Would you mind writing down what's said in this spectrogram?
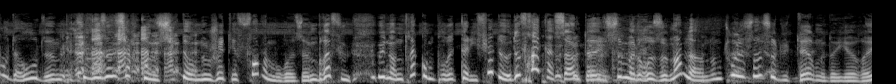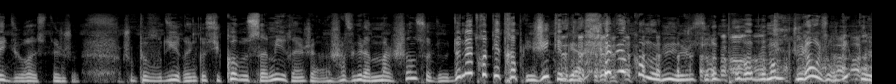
Boudaoud, hein, petit voisin circoncis dont j'étais fort amoureuse. hein. Bref, une entrée qu'on pourrait qualifier de, de fracassante, hein, et ce malheureusement dans, dans tous les sens du terme d'ailleurs, hein, et du reste. hein, je, je peux vous dire hein, que si comme Samir, hein, j'a- j'avais eu la malchance de, de n'être tétraplégique, eh bien, eh bien comme lui, je serais probablement plus là aujourd'hui pour,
